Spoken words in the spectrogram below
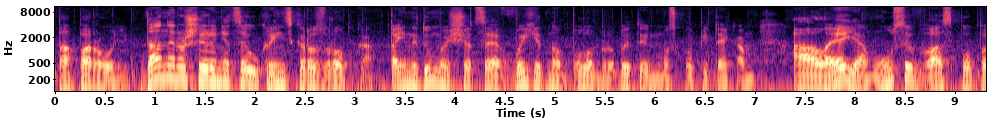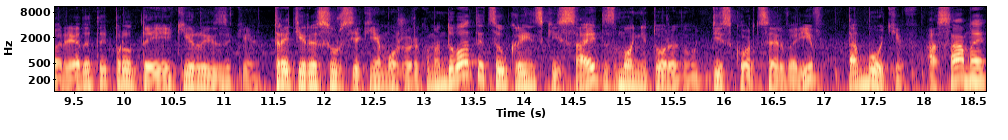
та пароль. Дане розширення це українська розробка, та й не думаю, що це вигідно було б робити москвопітекам. Але я мусив вас попередити про деякі ризики. Третій ресурс, який я можу рекомендувати, це український сайт з моніторингу Discord серверів та ботів, а саме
